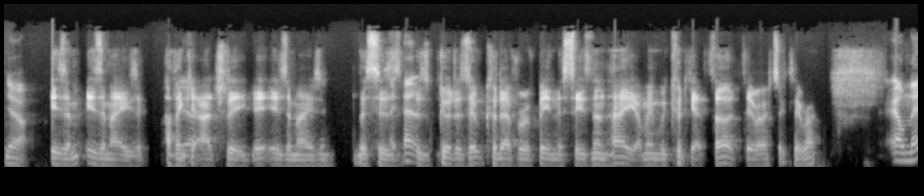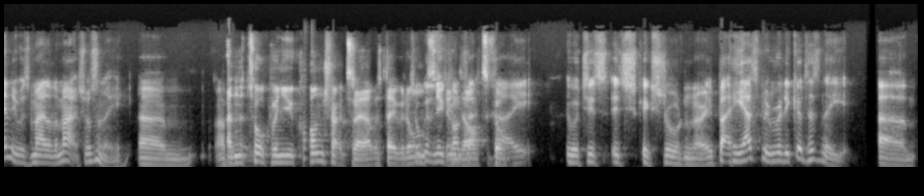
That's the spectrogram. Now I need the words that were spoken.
yeah is is amazing i think yeah. it actually it is amazing this is and, as good as it could ever have been this season and hey i mean we could get third theoretically right Elneny was man of the match wasn't he um, and the talk of a new contract today that was david Ornstein's article today, which is it's extraordinary but he has been really good hasn't he um,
